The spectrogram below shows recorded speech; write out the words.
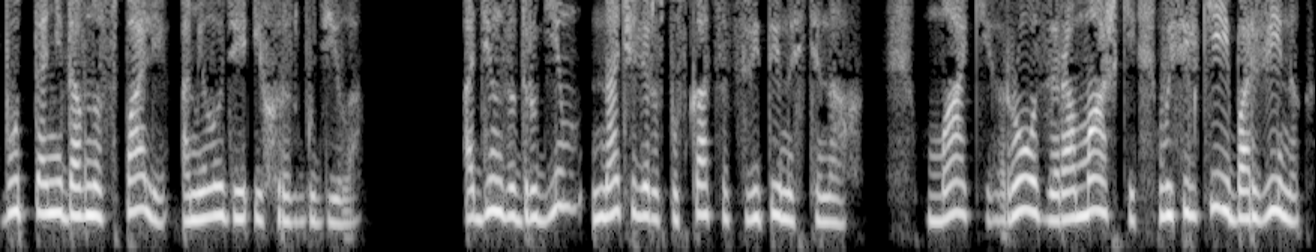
будто они давно спали, а мелодия их разбудила. Один за другим начали распускаться цветы на стенах. Маки, розы, ромашки, васильки и барвинок.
